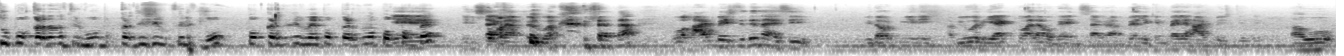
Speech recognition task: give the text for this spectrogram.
तू पोक करता था फिर वो पोक करती थी फिर वो पोक करती थी मैं पोक करता था पोक पोक पे। इंस्टाग्राम पे हुआ करता था। वो हार्ट बेचते थे ना ऐसे विदाउट मीनिंग अभी वो रिएक्ट वाला हो गया इंस्टाग्राम पे लेकिन पहले हार्ट बेचते थे। हाँ वो।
